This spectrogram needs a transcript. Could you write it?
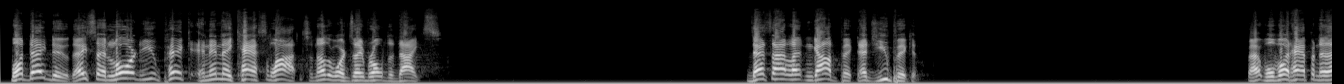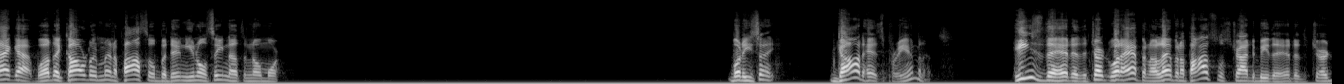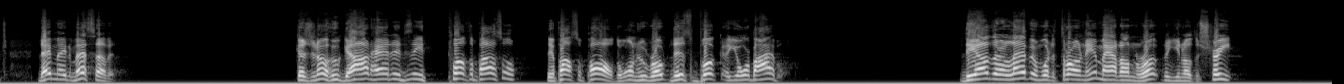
What they do? They said, Lord, you pick, and then they cast lots. In other words, they rolled the dice. That's not letting God pick, that's you picking. Right? Well, what happened to that guy? Well, they called him an apostle, but then you don't see nothing no more. What do you say? God has preeminence. He's the head of the church. What happened? Eleven apostles tried to be the head of the church. They made a mess of it. Because you know who God had as the 12th apostle? The apostle Paul, the one who wrote this book of your Bible. The other 11 would have thrown him out on the road, you know, the street.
